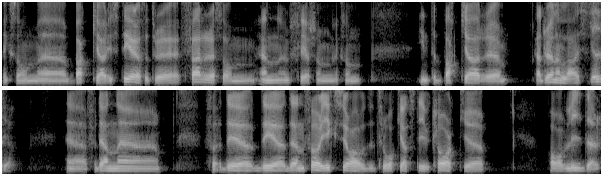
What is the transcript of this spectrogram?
liksom eh, backar Hysteria så tror jag det är färre som, ännu fler som liksom inte backar eh, Adrenalize. Gud ja. Eh, för den, eh, för det, det, den föregicks ju av det tråkiga att Steve Clark eh, avlider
